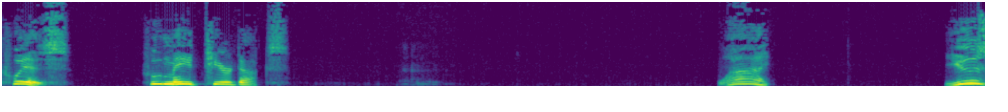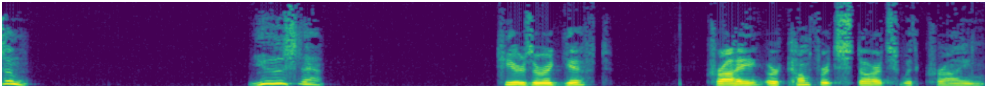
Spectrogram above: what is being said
Quiz. Who made tear ducts? Why? Use them. Use them. Tears are a gift. Crying or comfort starts with crying.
